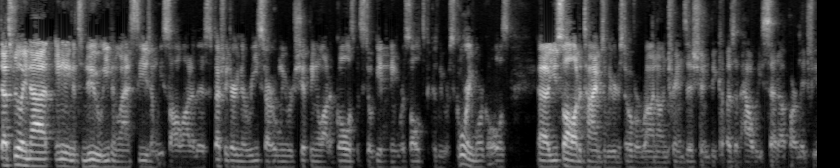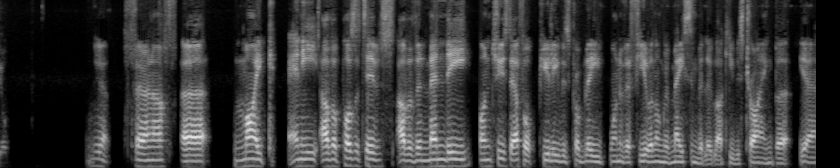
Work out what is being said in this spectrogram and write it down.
That's really not anything that's new. Even last season, we saw a lot of this, especially during the restart when we were shipping a lot of goals, but still getting results because we were scoring more goals uh, you saw a lot of times we were just overrun on transition because of how we set up our midfield. Yeah, fair enough. Uh, Mike, any other positives other than Mendy on Tuesday? I thought Pewley was probably one of a few, along with Mason, but looked like he was trying. But yeah,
